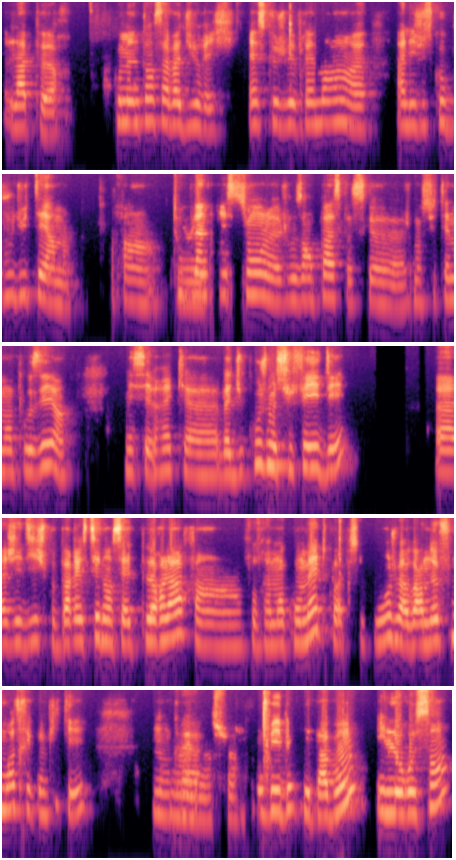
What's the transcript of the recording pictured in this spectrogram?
la peur. Combien de temps ça va durer? Est-ce que je vais vraiment aller jusqu'au bout du terme? Enfin, tout plein de questions, euh, je vous en passe parce que je m'en suis tellement posée. Hein. Mais c'est vrai que bah, du coup, je me suis fait aider. J'ai dit, je peux pas rester dans cette peur-là. Enfin, faut vraiment qu'on m'aide, quoi, parce que sinon, je vais avoir neuf mois très compliqués. Donc, bien sûr. le bébé, c'est pas bon. Il le ressent.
